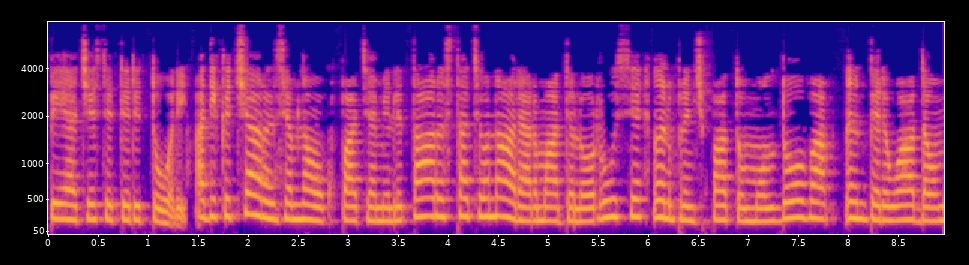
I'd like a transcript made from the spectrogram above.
pe aceste teritorii, adică ce ar însemna ocupația militară, staționarea armatelor ruse în Principatul Moldova în perioada 1768-1774.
